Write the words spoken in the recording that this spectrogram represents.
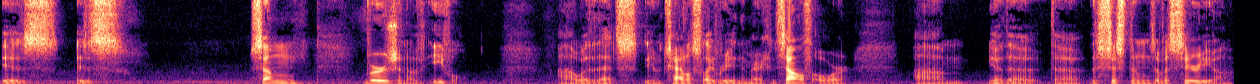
is is some version of evil uh, whether that's you know chattel slavery in the American South or um, you know the, the, the systems of Assyria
